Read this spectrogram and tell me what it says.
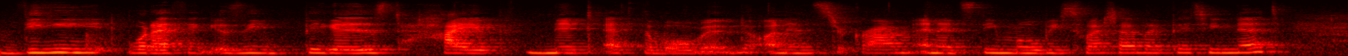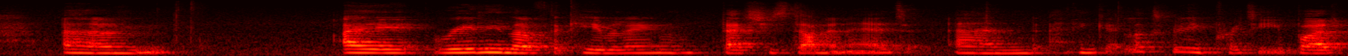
the what I think is the biggest hype knit at the moment on Instagram and it's the Moby sweater by Petite Knit. Um, I really love the cabling that she's done in it and I think it looks really pretty but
